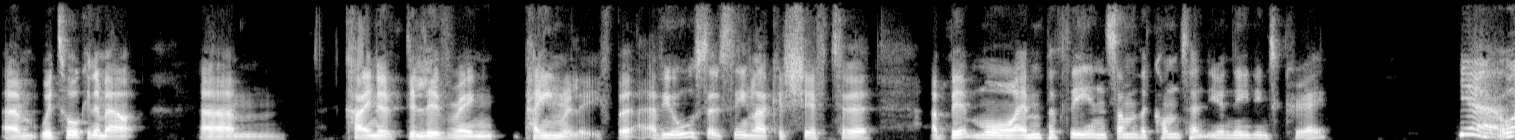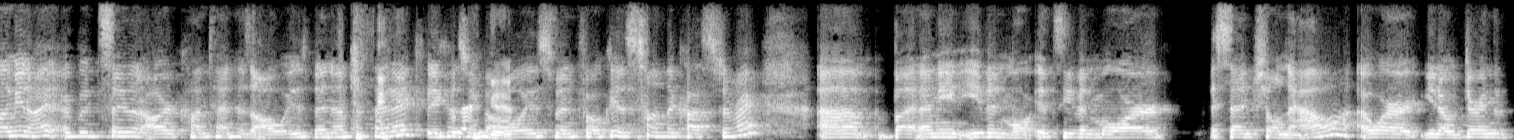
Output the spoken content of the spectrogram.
um, we're talking about um, kind of delivering pain relief, but have you also seen like a shift to a bit more empathy in some of the content you're needing to create? Yeah, well, I mean, I, I would say that our content has always been empathetic because we've good. always been focused on the customer. Um, but I mean, even more, it's even more essential now or you know during the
